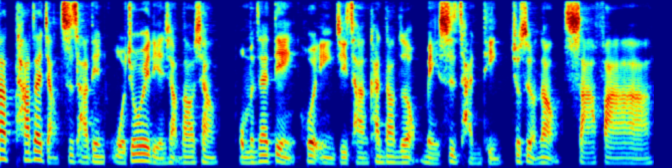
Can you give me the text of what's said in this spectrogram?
那他在讲吃茶店，我就会联想到像我们在电影或影集常看到这种美式餐厅，就是有那种沙发啊，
